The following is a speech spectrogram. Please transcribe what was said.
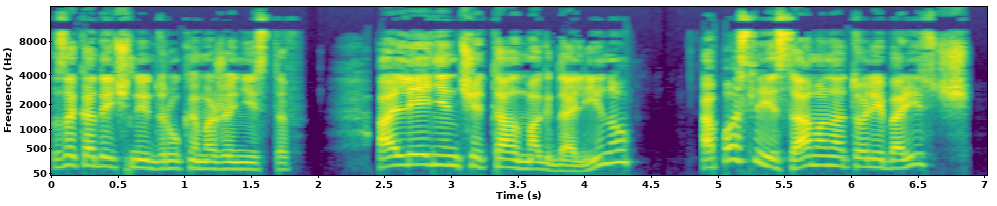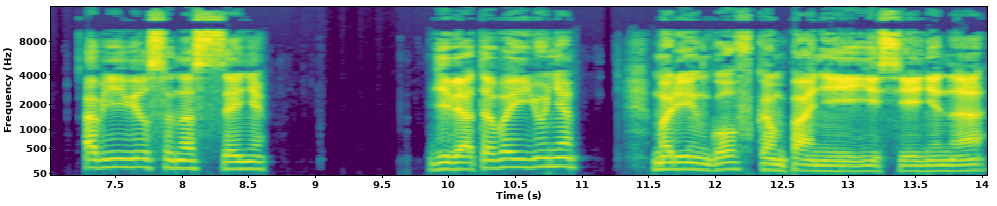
закадычный друг имажинистов, а Ленин читал Магдалину, а после и сам Анатолий Борисович объявился на сцене. 9 июня Мариенгоф в компании Есенина,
